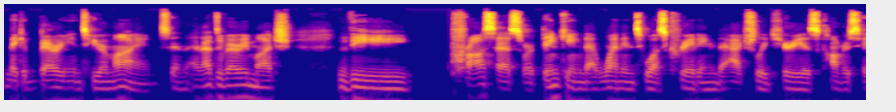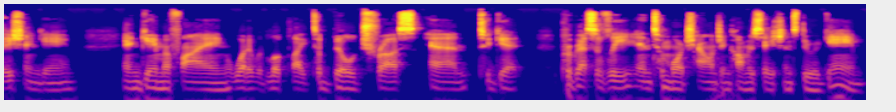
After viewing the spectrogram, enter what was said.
make it bury into your mind? And, and that's very much the process or thinking that went into us creating the actually curious conversation game and gamifying what it would look like to build trust and to get progressively into more challenging conversations through a game.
